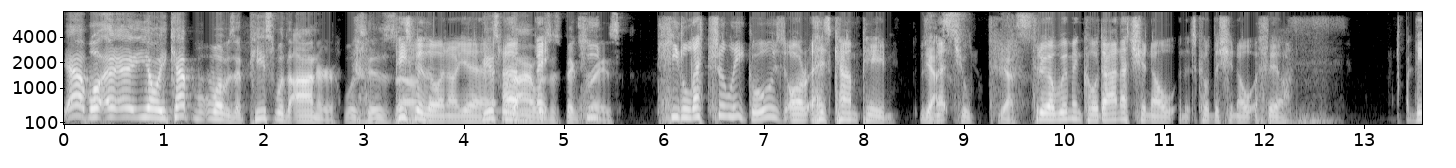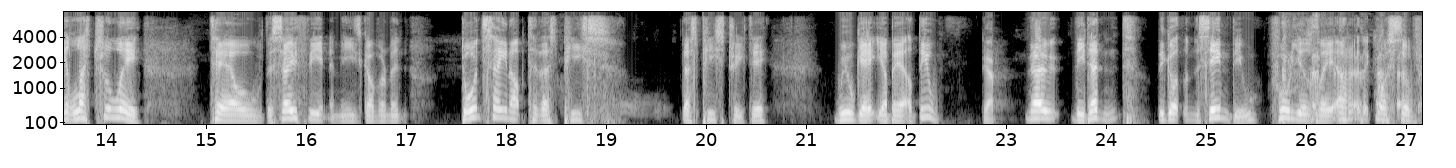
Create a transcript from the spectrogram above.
yeah. Well, uh, uh, you know, he kept what was it? Peace with honor was his Peace um, with honor, yeah. Peace with Um, honor was his big he- phrase. He literally goes, or his campaign, was Yes. Mitchell, Yes. through a woman called Anna Chennault, and it's called the Chennault Affair. They literally tell the South Vietnamese government, "Don't sign up to this peace, this peace treaty. We'll get you a better deal." Yep. Now they didn't. They got them the same deal four years later at the cost of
